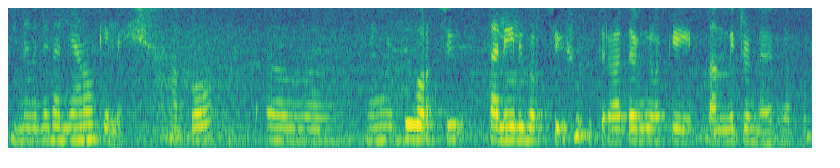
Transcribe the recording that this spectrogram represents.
പിന്നെ അവന്റെ കല്യാണമൊക്കെ അല്ലേ? അപ്പോൾ ഞങ്ങൾക്ക് കുറച്ച് തലയിൽ കുറച്ച് ഉത്തരവാദിത്തങ്ങളൊക്കെ തന്നിട്ടുണ്ടായിരുന്നു അപ്പം.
